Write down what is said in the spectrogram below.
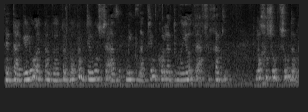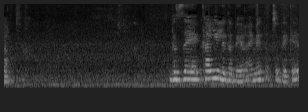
תתרגלו עוד פעם ועוד פעם ועוד פעם, תראו שאז מתנדפים כל הדמויות ואף אחד לא חשוב שום דבר. וזה קל לי לדבר, האמת, את צודקת.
